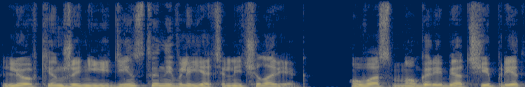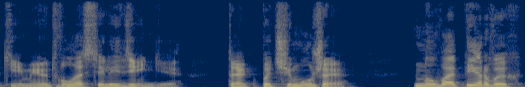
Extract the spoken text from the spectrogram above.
Левкин же не единственный влиятельный человек. У вас много ребят, чьи предки имеют власть или деньги. Так почему же? Ну, во-первых,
